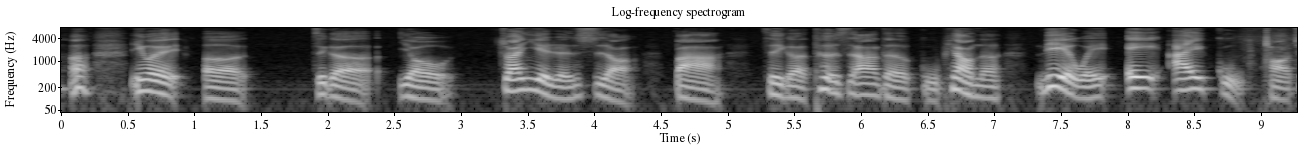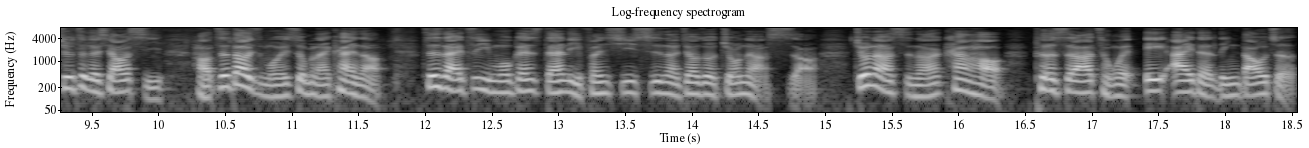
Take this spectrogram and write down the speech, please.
因为呃，这个有。专业人士哦，把这个特斯拉的股票呢列为 AI 股，好，就这个消息，好，这到底怎么回事？我们来看啊，这是来自于摩根斯坦利分析师呢，叫做 Jonas 啊，Jonas 呢看好特斯拉成为 AI 的领导者，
